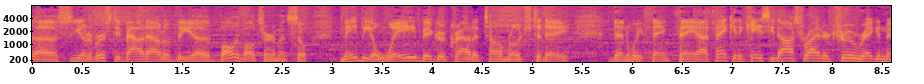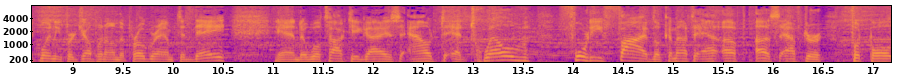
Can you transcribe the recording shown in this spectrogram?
uh, University bowed out of the uh, volleyball tournament. So maybe a way bigger crowd at Tom Roach today than we think. Thank, uh, thank you to Casey Doss, Ryder True, Reagan McWinney for jumping on the program today. And uh, we'll talk to you guys out at 1245. They'll come out to uh, us after football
